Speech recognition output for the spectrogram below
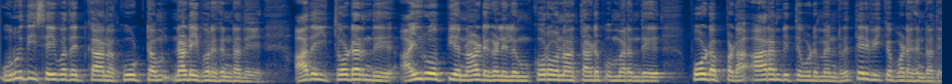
உறுதி செய்வதற்கான கூட்டம் நடைபெறுகின்றது. அதை தொடர்ந்து ஐரோப்பிய நாடுகளிலும் கொரோனா தடுப்பு மருந்து போடப்பட ஆரம்பித்துவிடும் என்று தெரிவிக்கப்படுகின்றது.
